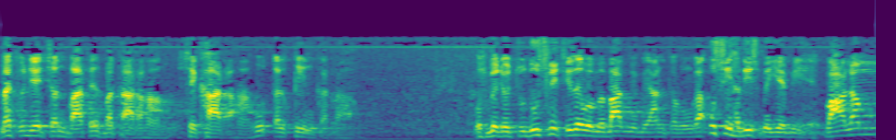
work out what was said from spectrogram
میں تجھے چند باتیں بتا رہا ہوں، سکھا رہا ہوں، تلقین کر رہا ہوں۔ اس میں جو دوسری چیزیں وہ میں بعد میں بیان کروں گا، اسی حدیث میں یہ بھی ہے۔ والم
